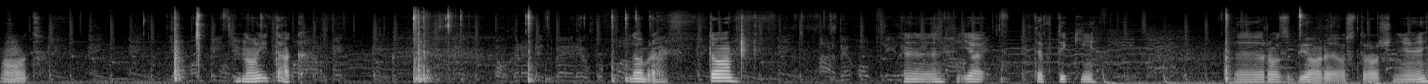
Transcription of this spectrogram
od no i tak. Dobra to yy, ja te wtyki yy, rozbiorę ostrożniej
